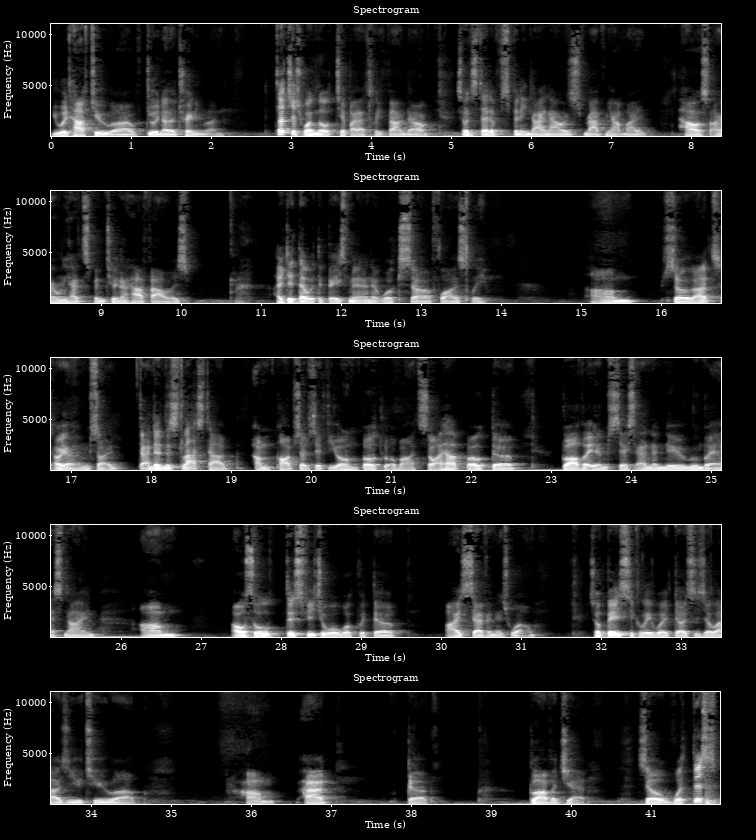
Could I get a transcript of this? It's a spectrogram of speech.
you would have to uh, do another training run. That's just one little tip I actually found out. So instead of spending nine hours mapping out my house, I only had to spend two and a half hours. I did that with the basement and it works uh, flawlessly. Um, so that's, oh yeah, I'm sorry. And then this last tab um, pops up if you own both robots. So I have both the Braava M6 and the new Roomba S9. Um, also, this feature will work with the i7 as well. So basically what it does is it allows you to uh, um, add the Braava Jet. So with this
